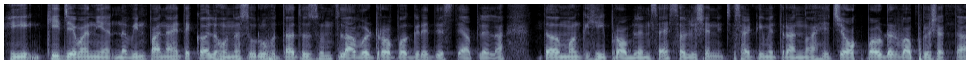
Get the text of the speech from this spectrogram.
ही की जेव्हा नि नवीन पानं आहे ते कल होणं सुरू होतात अजून. फ्लावर ड्रॉप वगैरे दिसते आपल्याला. तर मग ही प्रॉब्लेम्स आहे. सोल्युशन याच्यासाठी मित्रांनो आहे चॉक पावडर वापरू शकता.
